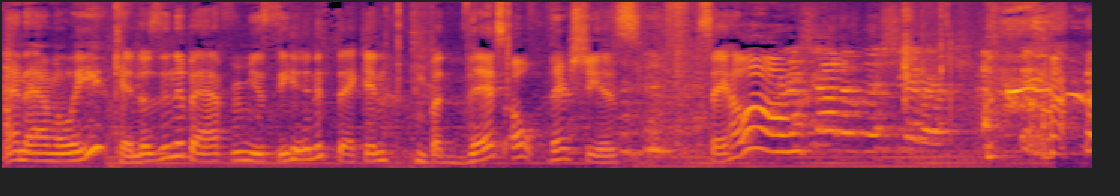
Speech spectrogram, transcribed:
and Emily. Kendall's in the bathroom. You'll see her in a second. But this, oh, there she is. Say hello.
